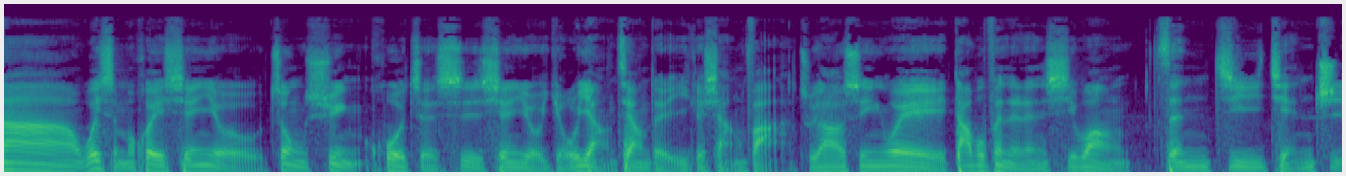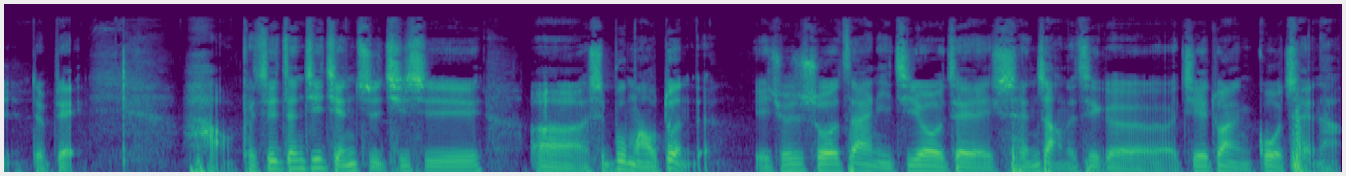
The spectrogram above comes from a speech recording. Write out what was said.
那为什么会先有重训，或者是先有有氧这样的一个想法？主要是因为大部分的人希望增肌减脂，对不对？好，可是增肌减脂其实呃是不矛盾的，也就是说，在你肌肉在成长的这个阶段过程啊，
